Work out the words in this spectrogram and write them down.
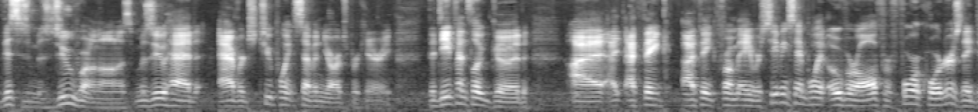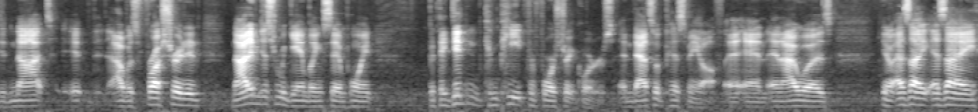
this is Mizzou running on us. Mizzou had averaged 2.7 yards per carry. The defense looked good. I, I, think I think from a receiving standpoint overall for four quarters they did not. It, I was frustrated, not even just from a gambling standpoint, but they didn't compete for four straight quarters, and that's what pissed me off. And and, and I was, you know, as I as I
